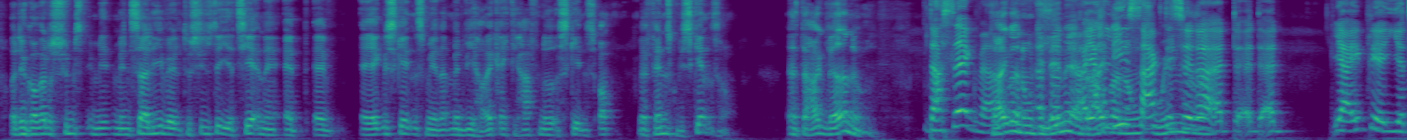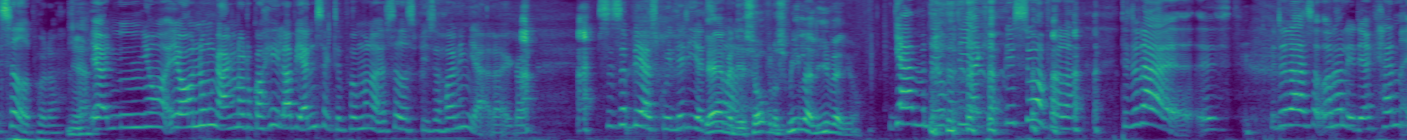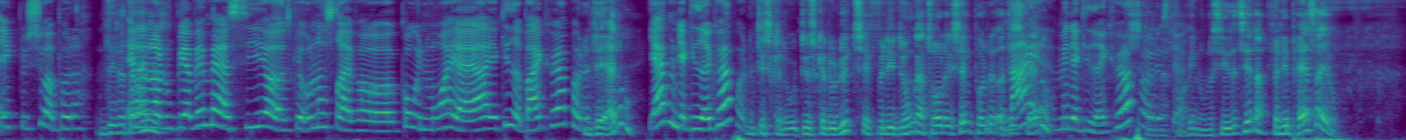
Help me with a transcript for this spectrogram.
Og det kan godt være, du synes, men, men så alligevel, du synes, det er irriterende, at, at, at jeg ikke vil skændes med dig, men vi har jo ikke rigtig haft noget at skændes om. Hvad fanden skulle vi skændes om? Altså, der har ikke været noget. Der har slet ikke været Der har ikke været nogen dilemmaer, Altså, og har jeg har lige sagt det til dig, at, at, at jeg ikke bliver irriteret på dig. Ja. Jeg, jo, jo, nogle gange, når du går helt op i ansigtet på mig, når jeg sidder og spiser honninghjerter, ikke? Så, så bliver jeg sgu lidt irriteret. Ja, men det er sjovt, for du smiler alligevel jo. Ja, men det er jo fordi, jeg kan ikke blive sur på dig. Det er det, der, øh, det, er det, der er så underligt. Jeg kan ikke blive sur på dig. Det er Eller når du bliver ved med at sige og skal understrege, hvor god en mor jeg er. Jeg gider bare ikke høre på det. det er du. Ja, men jeg gider ikke høre på det. Det skal du, det skal du lytte til, fordi nogle gange tror du ikke selv på det, og det Nej, skal du. men jeg gider ikke høre på skal det. der Skal er jeg. fucking nogen, der siger det til dig, for det passer jo.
